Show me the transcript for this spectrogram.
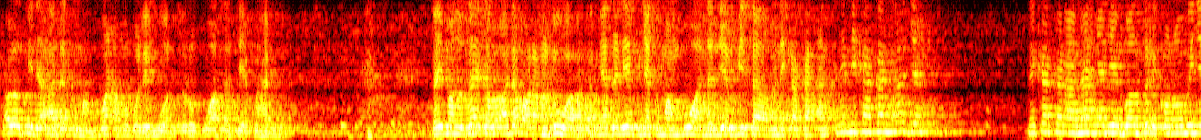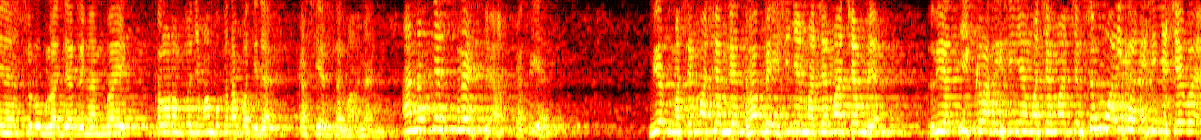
Kalau tidak ada kemampuan apa boleh buat? Suruh puasa tiap hari. Tapi maksud saya kalau ada orang tua ternyata dia punya kemampuan dan dia bisa menikahkan anaknya, nikahkan saja. Nikahkan anaknya, dia bantu ekonominya, suruh belajar dengan baik. Kalau orang tuanya mampu, kenapa tidak kasihan sama anaknya? Anaknya stres ya, kasihan. Lihat macam-macam, lihat HP isinya macam-macam ya. Lihat iklan isinya macam-macam. Semua iklan isinya cewek.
